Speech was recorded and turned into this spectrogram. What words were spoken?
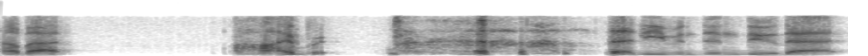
how about a hybrid?" that even didn't do that.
